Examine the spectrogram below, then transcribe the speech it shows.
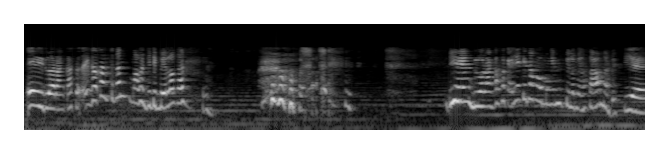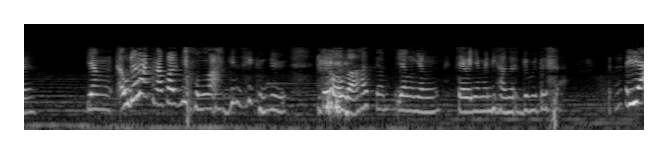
Eh di luar angkasa. Eh kan kan malah jadi belok kan? Iya yang di luar angkasa kayaknya kita ngomongin film yang sama deh. Iya. Yang eh, udahlah kenapa nyambung lagi sih kayak mau bahas kan yang yang ceweknya main di Hunger Game itu kan. Iya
